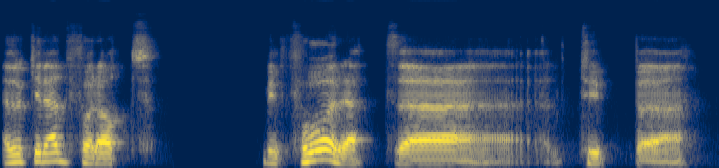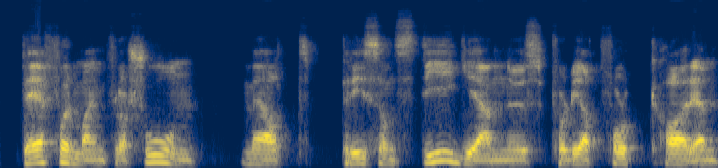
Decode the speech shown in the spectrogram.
Er du ikke redd for at vi får et uh, type V-forma inflasjon med at prisene stiger igjen nå fordi at folk har en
